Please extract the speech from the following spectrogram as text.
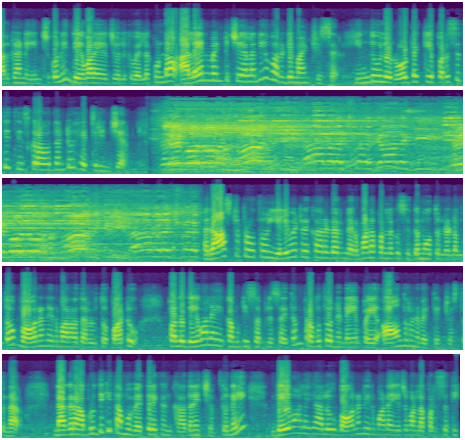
మార్గాన్ని ఎంచుకుని దేవాలయ జోలికి వెళ్ళకుండా అలైన్మెంట్ చేయాలని వారు డిమాండ్ చేశారు. హిందువులు రోడ్డెక్కే పరిస్థితి తీసుకురావద్దంటూ హెచ్చరించారు. రాష్ట్ర ప్రభుత్వం ఎలివేటర్ కారిడార్ నిర్మాణ పనులకు సిద్ధమవుతుండటంతో భవన నిర్మాణదారులతో పాటు పలు దేవాలయ కమిటీ సభ్యులు సైతం ప్రభుత్వ నిర్ణయంపై ఆందోళన వ్యక్తం చేస్తున్నారు. నగర అభివృద్ధికి తాము వ్యతిరేకం కాదని చెప్తూనే దేవాలయాలు భవన నిర్మాణ యజమానుల పరిస్థితి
